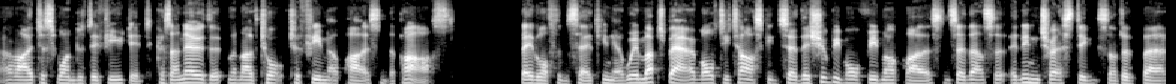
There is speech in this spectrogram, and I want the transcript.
and I just wondered if you did. Because I know that when I've talked to female pilots in the past, they've often said, you know, we're much better at multitasking, so there should be more female pilots, and so that's a, an interesting sort of uh,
